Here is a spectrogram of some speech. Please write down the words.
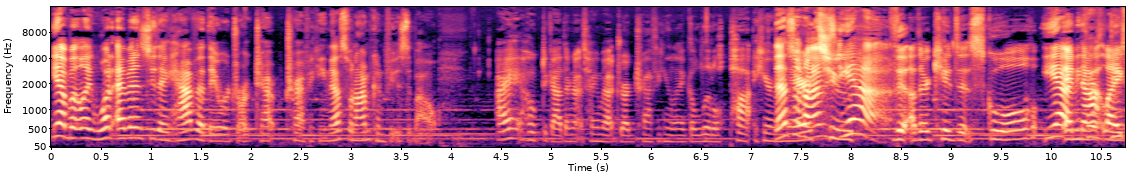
Yeah, but like, what evidence do they have that they were drug tra- trafficking? That's what I'm confused about. I hope to God they're not talking about drug trafficking like a little pot here and That's there to yeah. the other kids at school. Yeah, and not like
